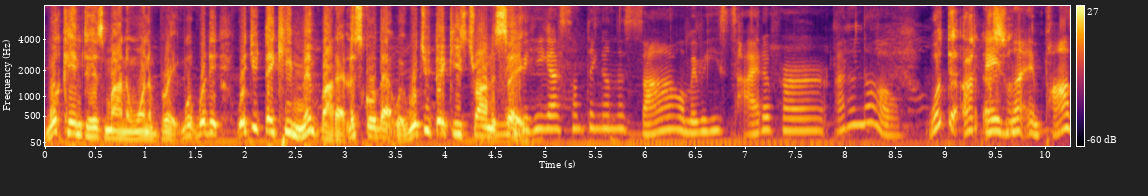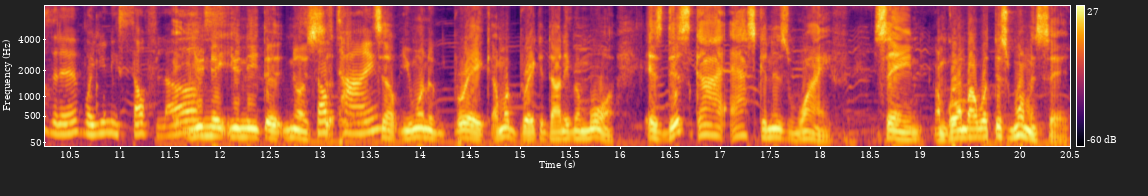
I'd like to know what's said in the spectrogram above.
What came to his mind and want to break? What what did what do you think he meant by that? Let's go that way. What do you think he's trying to Maybe say? Maybe he got something on the side, or maybe he's tired of her. I don't know. What the? I, It's nothing positive. Well, you need self love. you need you need to you know Self-time? So you want to break. I'm gonna break it down even more. Is this guy asking his wife, saying, "I'm going by what this woman said."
